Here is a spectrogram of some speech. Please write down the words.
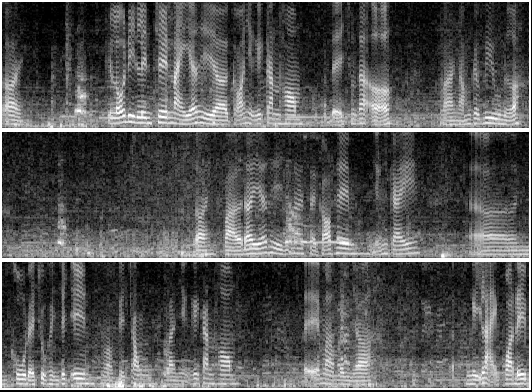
Rồi. Cái lối đi lên trên này á, thì ờ, có những cái căn hom để chúng ta ở và ngắm cái view nữa. Rồi và ở đây á, thì chúng ta sẽ có thêm những cái uh, khu để chụp hình check in và phía trong là những cái căn hom để mà mình uh, nghỉ lại qua đêm.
